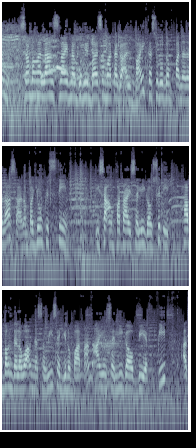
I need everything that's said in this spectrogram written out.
Yan sa mga landslide na gumimbal sa mga taga-Albay kasunod ng pananalasa ng Bagyong Christine. Isa ang patay sa Ligaw City habang dalawa ang nasawi sa Ginobatan ayon sa Ligaw BFP at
